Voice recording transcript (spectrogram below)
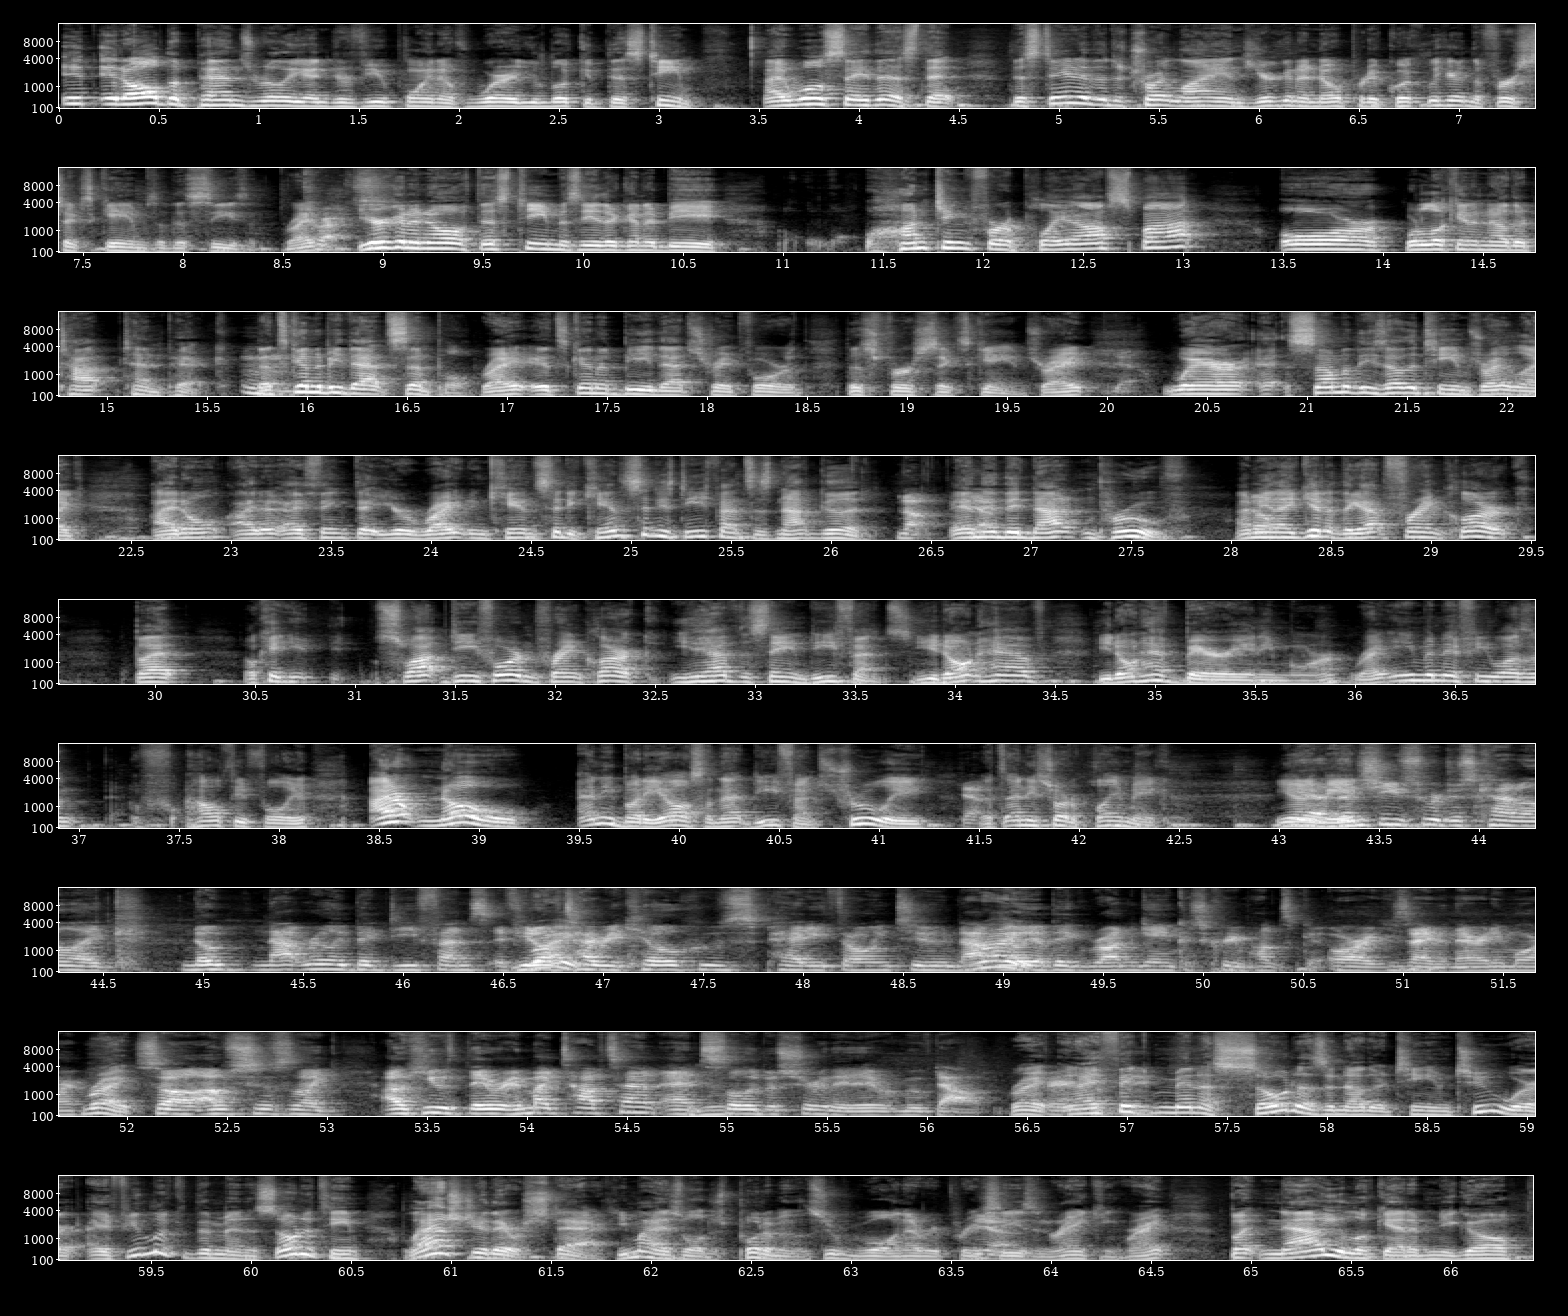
it, it all depends really on your viewpoint of where you look at this team. I will say this that the state of the Detroit Lions you're going to know pretty quickly here in the first six games of this season, right? Correct. You're going to know if this team is either going to be hunting for a playoff spot or we're looking at another top 10 pick. Mm-hmm. That's going to be that simple, right? It's going to be that straightforward this first 6 games, right? Yeah. Where uh, some of these other teams, right? Like I don't I, I think that you're right in Kansas City. Kansas City's defense is not good. No, And yeah. they did not improve. I mean, I get it. They got Frank Clark, but okay, you swap Dee Ford and Frank Clark, you have the same defense. You don't have you don't have Berry anymore, right? Even if he wasn't f- healthy fully. I don't know anybody else on that defense truly Yeah. that's any sort of playmaker. You know yeah, what I mean? the Chiefs were just kind of like no, not really big defense. If you don't have Tyreek Hill, who's Patty throwing to, not Right. really a big run game because Kareem Hunt's or he's not even there anymore. Right. So I was just like, I, he was, they were in my top ten, and slowly but surely they were moved out. Mm-hmm. Right, very and I quickly. think Minnesota's another team too. Where if you look at the Minnesota team last year, they were stacked. You might as well just put them in the Super Bowl in every preseason ranking, right? But now you look at them and you go,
